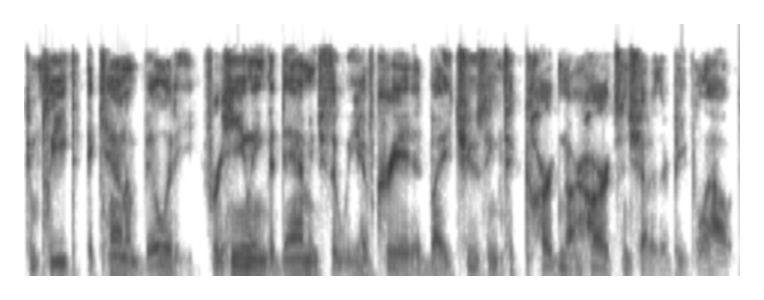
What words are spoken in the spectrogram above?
complete accountability for healing the damage that we have created by choosing to harden our hearts and shut other people out.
